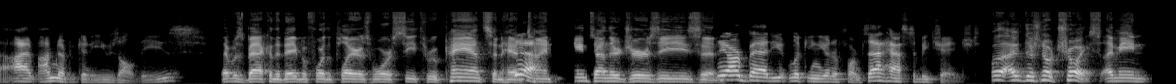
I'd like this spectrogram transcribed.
I, I'm never going to use all these. That was back in the day before the players wore see-through pants and had yeah. tiny names on their jerseys. And they are bad-looking uniforms. That has to be changed. Well, I, there's no choice. I mean,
